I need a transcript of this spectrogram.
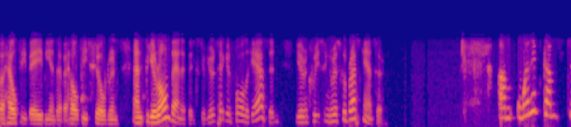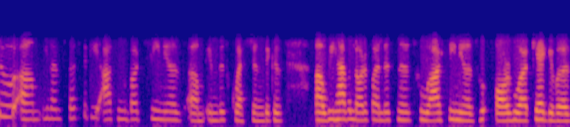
a healthy baby and to have a healthy children, and for your own benefit. Because if you're taking folic acid, you're increasing risk of breast cancer. Um, when it comes to, um, you know, I'm specifically asking about seniors um, in this question because uh, we have a lot of our listeners who are seniors who, or who are caregivers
